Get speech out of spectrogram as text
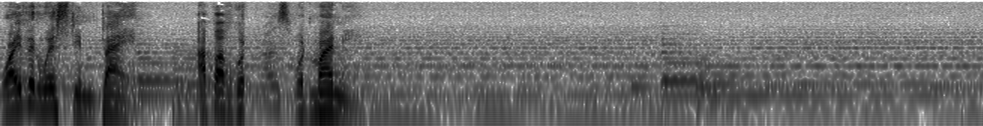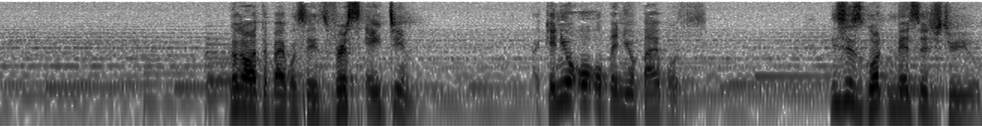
or even wasting time. Up, I've got transport money. Look at what the Bible says, verse 18. Can you all open your Bibles? This is God's message to you.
